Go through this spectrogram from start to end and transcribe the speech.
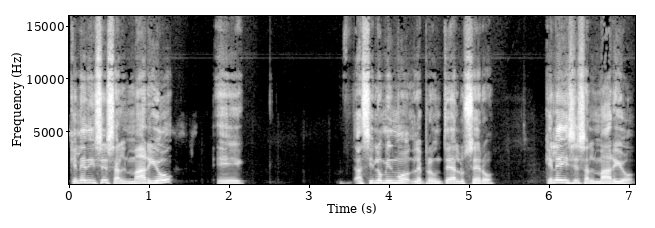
¿Qué le dices al Mario? Eh, así lo mismo le pregunté a Lucero. ¿Qué le dices al Mario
